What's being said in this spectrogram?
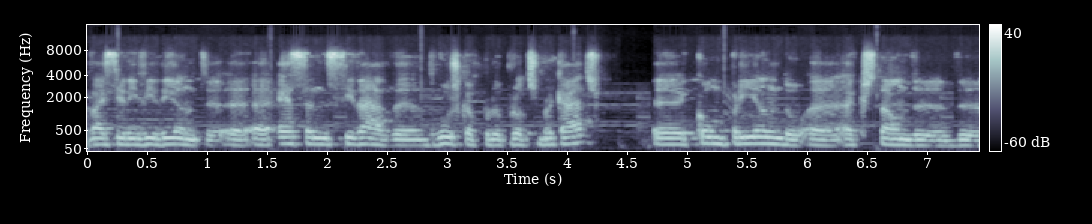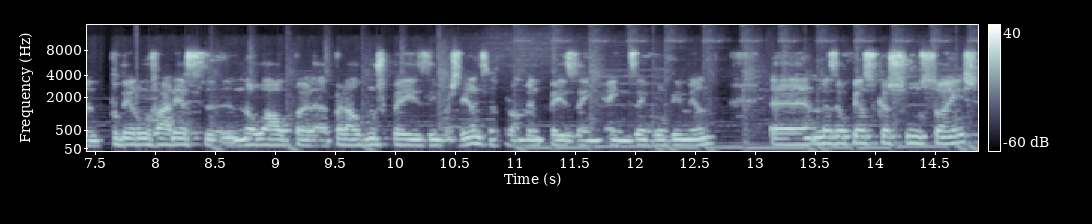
vai ser evidente, uh, essa necessidade de busca por, por outros mercados, eh, compreendo eh, a questão de, de, poder levar esse know-how para, para alguns países emergentes, naturalmente países em, em desenvolvimento, eh, mas eu penso que as soluções,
